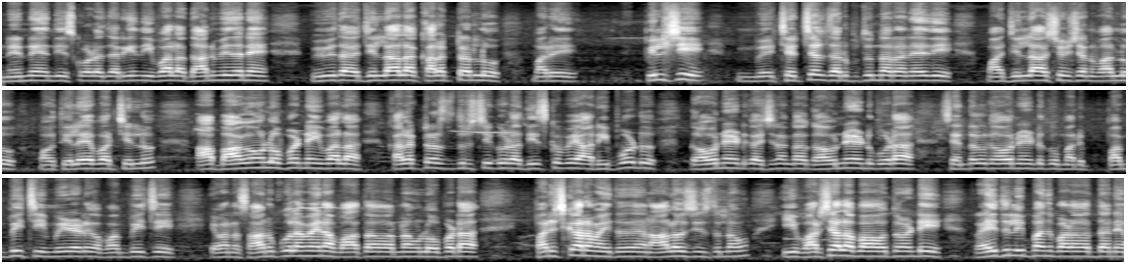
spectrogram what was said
నిర్ణయం తీసుకోవడం జరిగింది. ఇవాళ దాని మీదనే వివిధ జిల్లాల కలెక్టర్లు మరి పిలిచి చర్చలు జరుపుతున్నారు అనేది మా జిల్లా అసోసియేషన్ వాళ్ళు మాకు తెలియపరిచిండ్రు. ఆ భాగంలో పడిన ఇవాళ కలెక్టర్స్ దృష్టికి కూడా తీసుకుపోయి ఆ రిపోర్టు గవర్నమెంట్కి వచ్చినాక గవర్నమెంట్ కూడా సెంట్రల్ గవర్నమెంట్కు మరి పంపించి ఇమీడియట్గా పంపించి ఏమైనా సానుకూలమైన వాతావరణం లోపల పరిష్కారం అవుతుంది అని ఆలోచిస్తున్నాం ఈ వర్షాల భావంతో రైతులు ఇబ్బంది పడవద్దనే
